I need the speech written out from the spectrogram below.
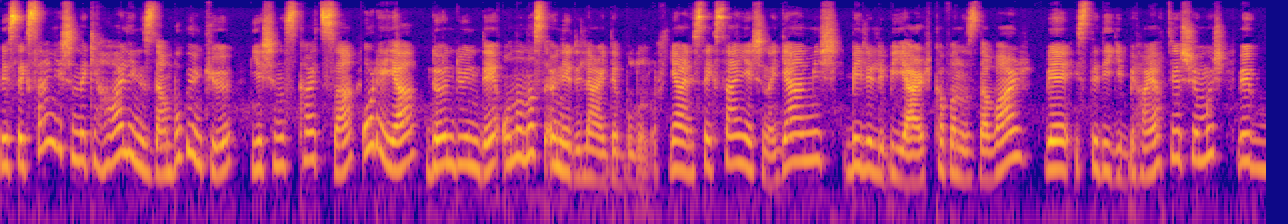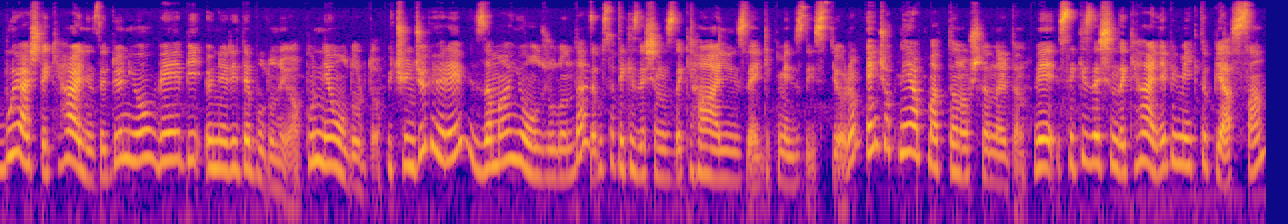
Ve 80 yaşındaki halinizden bugünkü yaşınız kaçsa oraya döndüğünde ona nasıl önerilerde bulunur? Yani 80 yaşına gelmiş, belirli bir yer kafanızda var ve istediği gibi bir hayat yaşamış ve bu yaştaki halinize dönüyor ve bir öneride bulunuyor. Bu ne olurdu? Üçüncü görev zaman yolculuğunda bu 8 yaşınızdaki halinize gitmenizi istiyorum. En çok ne yapmaktan hoşlanırdın? Ve 8 yaşındaki haline bir mektup yazsan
